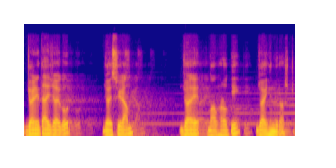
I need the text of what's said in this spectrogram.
জয় নিতাই, জয় গৌর, জয় শ্রীরাম, জয় মা ভারতী, জয় হিন্দু রাষ্ট্র।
